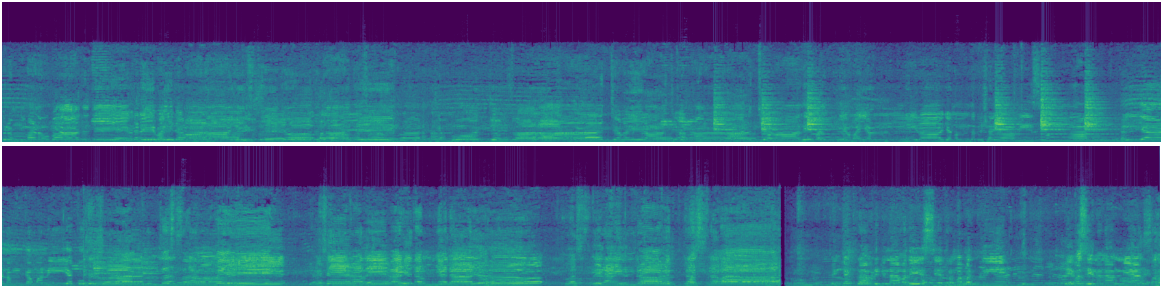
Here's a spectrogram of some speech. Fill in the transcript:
ब्रह्मणुपादते करे భోజ్యం స్వరాజ్యమై రాజ్యమాధిపత్యమయం నీరాజనం దర్శయామి స్వం కళ్యాణం కమనీయ కుశేన దేవహితం యదాయు స్వస్తి ఇంద్రో విద్వస్నవా వెంకట్రావుడికి నామధేయస్య ధర్మపత్ని దేవసేన నామ్య సహ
